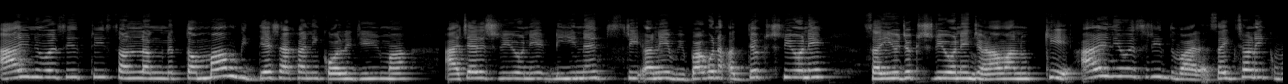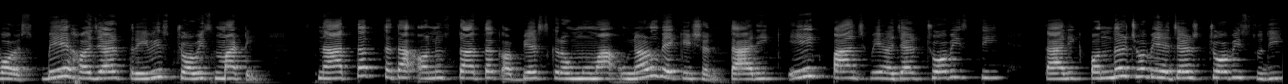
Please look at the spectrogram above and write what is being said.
આ યુનિવર્સિટી સંલગ્ન તમામ વિદ્યાશાખાની કોલેજોમાં આચાર્યશ્રીઓને ડીએનએચશ્રી અને વિભાગોના અધ્યક્ષશ્રીઓને સંયોજકશ્રીઓને જણાવવાનું કે આ યુનિવર્સિટી દ્વારા શૈક્ષણિક વર્ષ બે હજાર ત્રેવીસ ચોવીસ માટે સ્નાતક તથા અનુસ્નાતક અભ્યાસક્રમોમાં ઉનાળુ વેકેશન તારીખ એક પાંચ બે હજાર ચોવીસથી તારીખ પંદર છ બે હજાર ચોવીસ સુધી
